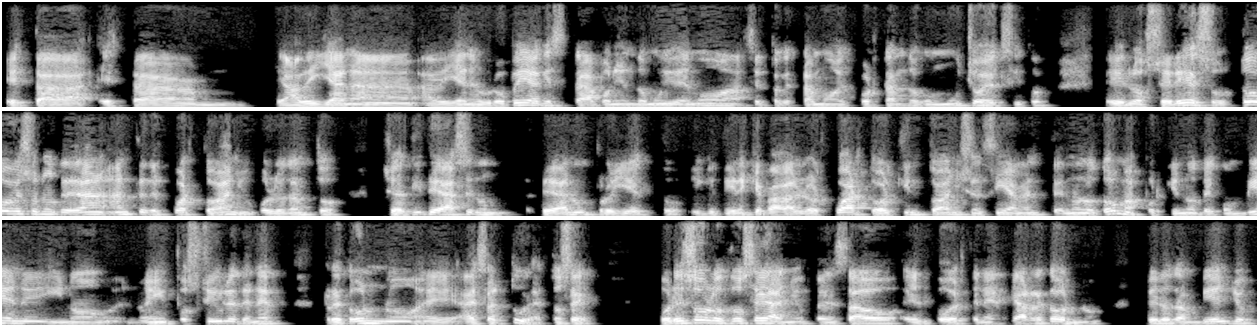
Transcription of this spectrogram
esta, esta mm, avellana, avellana europea que se está poniendo muy de moda, ¿cierto? Que estamos exportando con mucho éxito, eh, los cerezos, todo eso no te dan antes del cuarto año, por lo tanto, si a ti te hacen un, te dan un proyecto y que tienes que pagarlo al cuarto o al quinto año, sencillamente no lo tomas porque no te conviene y no, es imposible tener retorno eh, a esa altura. Entonces, por eso los 12 años pensado en poder tener ya retorno, pero también yo,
